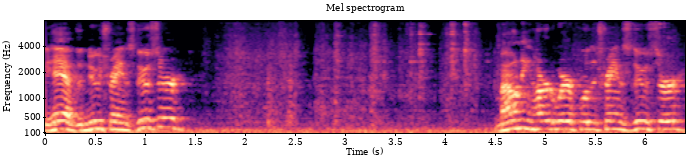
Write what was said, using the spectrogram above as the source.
We have the new transducer, mounting hardware for the transducer,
